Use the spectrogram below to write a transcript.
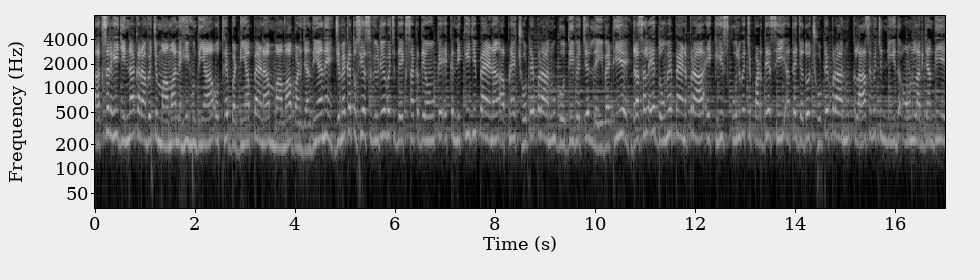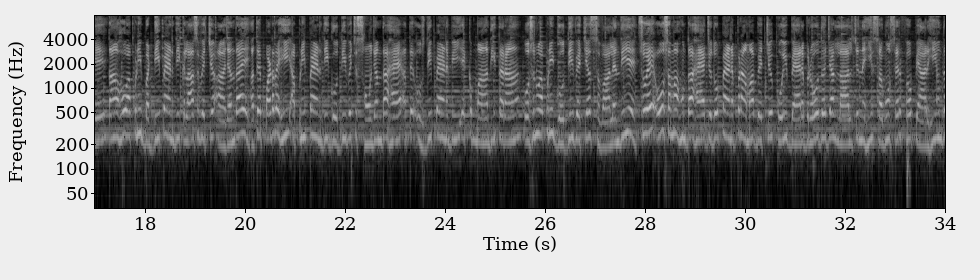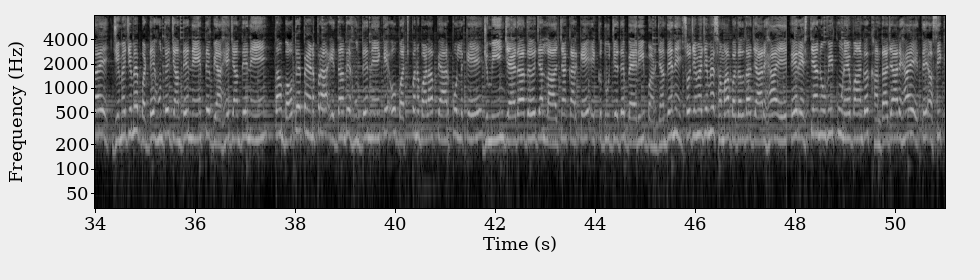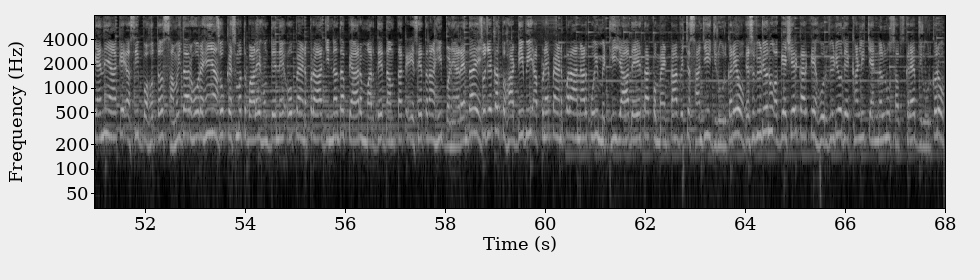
ਅਕਸਰ ਹੀ ਜਿਨ੍ਹਾਂ ਘਰਾਂ ਵਿੱਚ ਮਾਵਾਂ ਨਹੀਂ ਹੁੰਦੀਆਂ, ਉੱਥੇ ਵੱਡੀਆਂ ਭੈਣਾਂ ਮਾਵਾਂ ਬਣ ਜਾਂਦੀਆਂ ਨੇ। ਜਿਵੇਂ ਕਿ ਤੁਸੀਂ ਇਸ ਵੀਡੀਓ ਵਿੱਚ ਦੇਖ ਸਕਦੇ ਹੋ ਕਿ ਇੱਕ ਨਿੱਕੀ ਜੀ ਭੈਣ ਆਪਣੇ ਛੋਟੇ ਭਰਾ ਨੂੰ ਗੋਦੀ ਵਿੱਚ ਲਈ ਬੈਠੀ ਏ। ਦਰਅਸਲ ਇਹ ਦੋਵੇਂ ਭੈਣ ਭਰਾ ਇੱਕ ਹੀ ਸਕੂਲ ਵਿੱਚ ਪੜ੍ਹਦੇ ਸੀ ਅਤੇ ਜਦੋਂ ਛੋਟੇ ਭਰਾ ਨੂੰ ਕਲਾਸ ਵਿੱਚ ਨੀਂਦ ਆਉਣ ਲੱਗ ਜਾਂਦੀ ਏ, ਤਾਂ ਉਹ ਆਪਣੀ ਵੱਡੀ ਭੈਣ ਦੀ ਕਲਾਸ ਵਿੱਚ ਆ ਜਾਂਦਾ ਏ ਅਤੇ ਪੜ੍ਹ ਰਹੀ ਆਪਣੀ ਭੈਣ ਦੀ ਗੋਦੀ ਵਿੱਚ ਸੌਂ ਜਾਂਦਾ ਹੈ ਅਤੇ ਉਸ ਦੀ ਭੈਣ ਵੀ ਇੱਕ ਮਾਂ ਦੀ ਤਰ੍ਹਾਂ ਉਸ ਨੂੰ ਆਪਣੀ ਗੋਦੀ ਵਿੱਚ ਸਵਾ ਲੈਂਦੀ ਏ। ਸੋ ਇਹ ਉਹ ਸਮਾਂ ਹੁੰਦਾ ਹੈ ਜਦੋਂ ਭੈਣ ਭਰਾਵਾਂ ਵਿੱਚ ਕੋਈ ਬੈਰ ਵਿਰੋਧ ਜਾਂ ਲਾਲਚ ਨਹੀਂ, ਸਗੋਂ ਸਿਰਫ ਪਿਆਰ ਹੀ ਹੁੰਦਾ ਏ। ਜਿਵੇਂ ਜਿਵੇਂ ਵੱਡੇ ਹੁੰਦੇ ਜਾਂਦੇ ਨੇ ਤੇ ਵਿਆਹੇ ਜਾਂਦੇ ਨੇ, ਤਾਂ ਬਹੁਤੇ ਭੈਣ ਭਰਾ ਇਦਾਂ ਦੇ ਹੁੰਦੇ ਨੇ ਕਿ ਉਹ ਬਚਪਨ ਵਾਲਾ ਪਿਆਰ ਭੁੱਲ ਕੇ ਜ਼ਮੀਨ, ਜਾਇਦਾਦ ਜਾਂ ਲਾਲਚਾਂ ਕਰਕੇ ਇੱਕ ਦੂਜੇ ਦੇ ਬੈਰੀ ਬਣ ਜਾਂਦੇ ਨੇ। ਸੋ ਜਿਵੇਂ ਜਿਵੇਂ ਸਮਾਂ ਬਦਲਦਾ ਜਾ ਰਿਹਾ ਏ, ਇਹ ਰਿਸ਼ਤਿਆਂ ਨੂੰ ਵੀ ਘੂਣੇ ਵਾਂਗ ਖਾਂਦਾ ਜਾ ਰਿਹਾ ਏ ਤੇ ਅਸੀਂ ਕਹਿੰਦੇ ਆ ਕਿ ਅਸੀਂ ਬਹੁਤ ਸਮਝਦਾਰ ਹੋ ਰਹੇ ਹਾਂ। ਸੋ ਕਿਸਮਤ ਵਾਲੇ ਹੁੰਦੇ ਨੇ ਉਹ ਭੈਣ ਭਰਾ ਜਿਨ੍ਹਾਂ ਦਾ ਪਿਆਰ ਮਰਦੇ ਦਮ ਤੱਕ ਇਸੇ ਤਰ੍ਹਾਂ ਹੀ ਬਣਿਆ ਰਹਿੰਦਾ ਏ। ਸੋ ਜੇਕਰ ਤੁਹਾਡੀ ਵੀ ਆਪਣੇ ਭੈਣ ਭਰਾ ਨਾਲ ਕੋਈ ਮਿੱਠੀ ਯਾਦ ਏ ਤਾਂ ਕਮੈਂਟਾਂ ਵਿੱਚ ਸਾਂਝੀ ਜ਼ਰੂਰ ਕਰਿਓ। ਇਸ ਵੀਡੀਓ ਨੂੰ ਅੱਗੇ ਸ਼ੇਅਰ ਕਰਕੇ ਹੋਰ ਵੀਡੀਓ ਦੇਖਣ ਲਈ ਚੈਨਲ ਨੂੰ ਸਬਸਕ੍ਰਾਈਬ ਜ਼ਰੂਰ ਕਰੋ।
